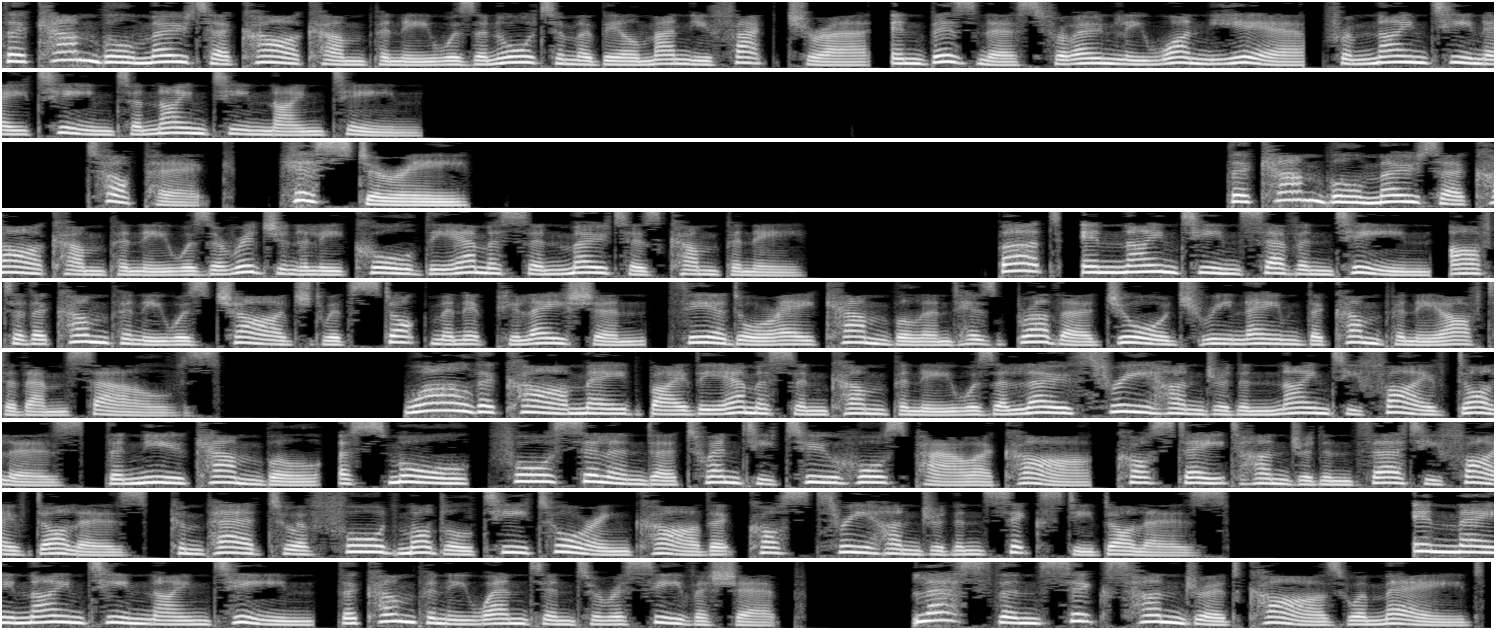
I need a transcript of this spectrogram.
The Campbell Motor Car Company was an automobile manufacturer, in business for only one year, from 1918 to 1919. History The Campbell Motor Car Company was originally called the Emerson Motors Company. But, in 1917, after the company was charged with stock manipulation, Theodore A. Campbell and his brother George renamed the company after themselves. While the car made by the Emerson Company was a low $395, the new Campbell, a small, four-cylinder 22-horsepower car, cost $835, compared to a Ford Model T touring car that cost $360. In May 1919, the company went into receivership. Less than 600 cars were made.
